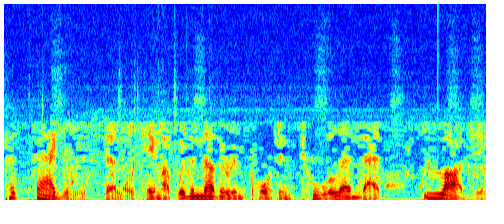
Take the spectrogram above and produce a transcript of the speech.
Pythagoras fellow came up with another important tool, and that's logic.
